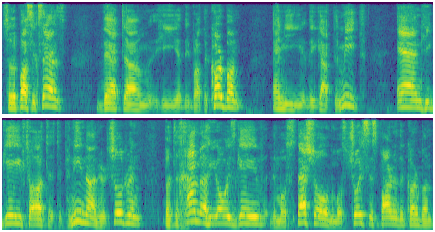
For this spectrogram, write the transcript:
So the pasuk says that um, he they brought the korban and he they got the meat and he gave to Ata to Penina and her children, but to Chana he always gave the most special, the most choicest part of the korban,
